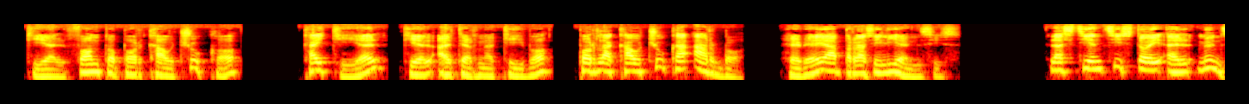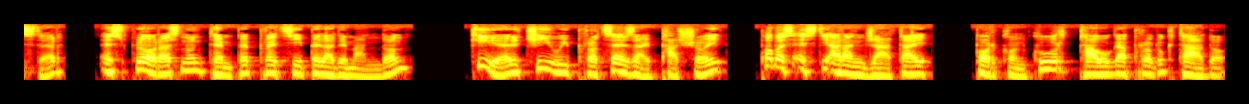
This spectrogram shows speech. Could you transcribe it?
kiel fonto por cauciuco, cae tiel, kiel alternativo, por la cauciuca arbo, Hevea brasiliensis. La sciencistoi el Münster esploras nun tempe precipe la demandon, kiel ciui procesai pasioi povas esti arrangiatai por concur tauga productado,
